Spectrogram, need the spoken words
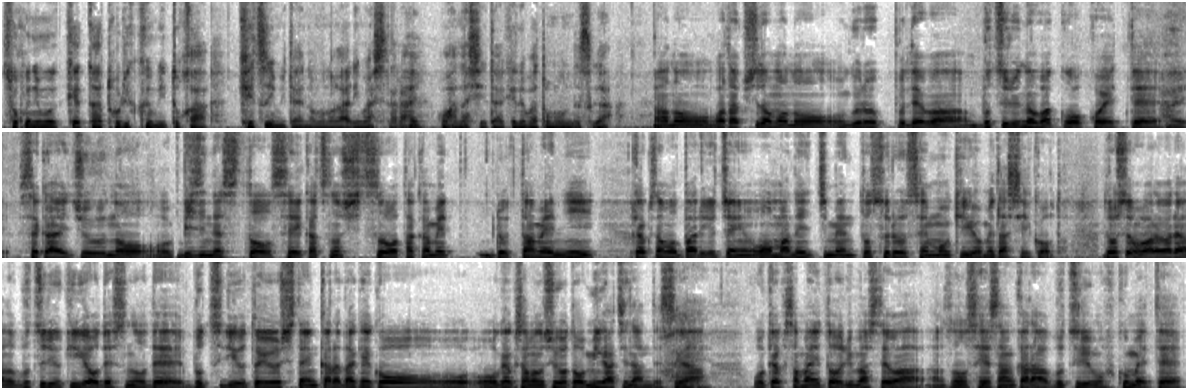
そこに向けた取り組みとか決意みたいなものがありましたら、お話しいただければと思うんですが。あの私どものグループでは物流の枠を超えて、はい、世界中のビジネスと生活の質を高めるためにお客様バリューチェーンをマネジメントする専門企業を目指していこうと。どうしても我々はあの物流企業ですので物流という視点からだけこうお客様の仕事を見がちなんですが、はい。お客様にとりましては、その生産から物流も含めて、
